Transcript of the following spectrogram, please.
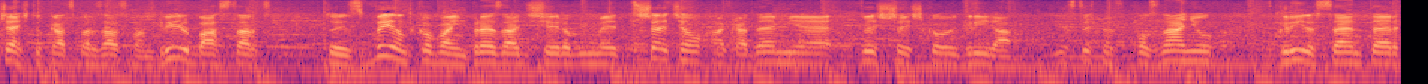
Cześć, tu Kacper Zalsman Grill Bastards. To jest wyjątkowa impreza. Dzisiaj robimy trzecią Akademię Wyższej Szkoły Grilla. Jesteśmy w Poznaniu, w Grill Center.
